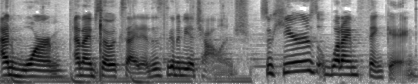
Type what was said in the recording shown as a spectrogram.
and warm. And I'm so excited. This is gonna be a challenge. So here's what I'm thinking.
